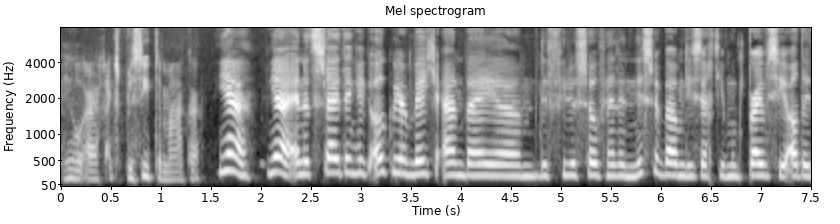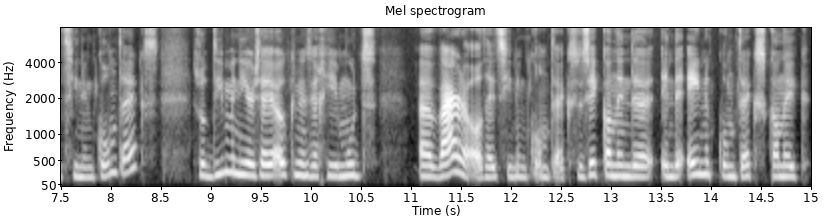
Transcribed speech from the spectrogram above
heel erg expliciet te maken. Ja, ja, en het sluit denk ik ook weer een beetje aan bij um, de filosoof Helen Nissenbaum, die zegt je moet privacy altijd zien in context. Dus op die manier zou je ook kunnen zeggen je moet uh, waarde altijd zien in context. Dus ik kan in de, in de ene context kan ik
